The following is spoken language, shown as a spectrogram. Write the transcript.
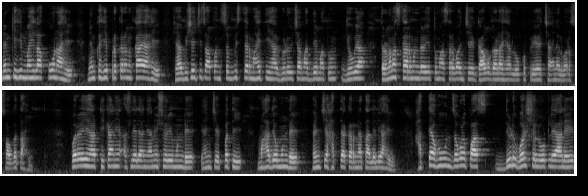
नेमकी ही महिला कोण आहे? नेमकं हे प्रकरण काय आहे? ह्या विषयीचीच आपण सविस्तर माहिती ह्या व्हिडिओच्या माध्यमातून घेऊया. तर नमस्कार मंडळी तुम्हा सर्वांचे गावगाडा ह्या लोकप्रिय चॅनलवर स्वागत आहे. परळी ह्या ठिकाणी असलेल्या ज्ञानेश्वरी मुंडे यांचे पती महादेव मुंडे यांची हत्या करण्यात आलेली आहे. हत्या होऊन जवळपास दीड वर्ष लोटले आले आहेत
